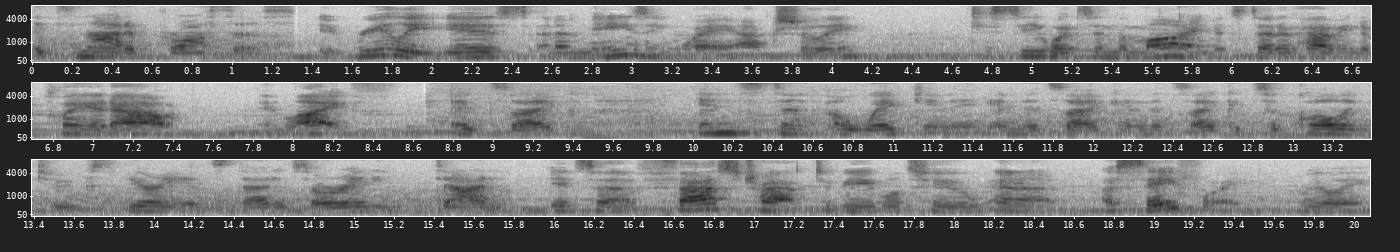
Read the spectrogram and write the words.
it's not a process. It really is an amazing way actually to see what's in the mind instead of having to play it out in life. It's like instant awakening and it's like and it's like it's a calling to experience that it's already done. It's a fast track to be able to and a, a safe way really.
